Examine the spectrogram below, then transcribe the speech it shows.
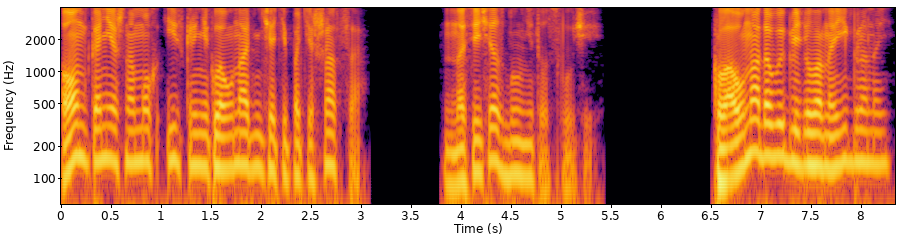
Он, конечно, мог искренне клоунадничать и потешаться, но сейчас был не тот случай. Клоунада выглядела наигранной,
